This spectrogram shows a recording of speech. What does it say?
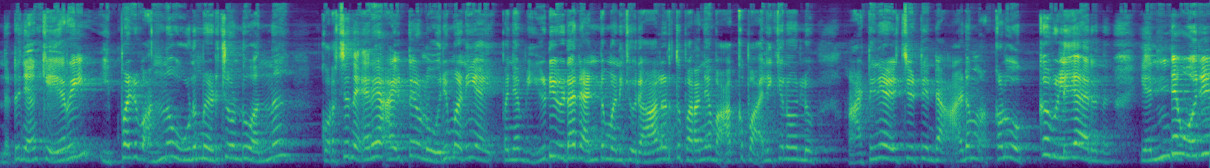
എന്നിട്ട് ഞാൻ കയറി ഇപ്പോഴും വന്ന് ഊണ് മേടിച്ചുകൊണ്ട് വന്ന് കുറച്ച് നേരെ ആയിട്ടേ ഉള്ളൂ ഒരു മണിയായി. ഇപ്പം ഞാൻ വീഡിയോ ഇടാൻ രണ്ട് മണിക്ക് ഒരാളെടുത്ത് പറഞ്ഞ വാക്ക് പാലിക്കണമല്ലോ. ആട്ടിനെ അഴിച്ചിട്ട് എന്റെ ആടും മക്കളും ഒക്കെ വിളിയായിരുന്നു. എന്റെ ഒരു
